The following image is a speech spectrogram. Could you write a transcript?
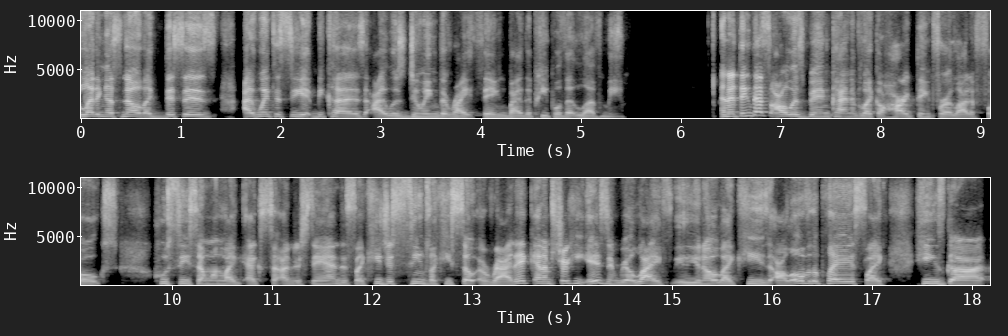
letting us know like this is i went to see it because i was doing the right thing by the people that love me and i think that's always been kind of like a hard thing for a lot of folks who see someone like x to understand. It's like he just seems like he's so erratic and i'm sure he is in real life you know like he's all over the place like he's got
